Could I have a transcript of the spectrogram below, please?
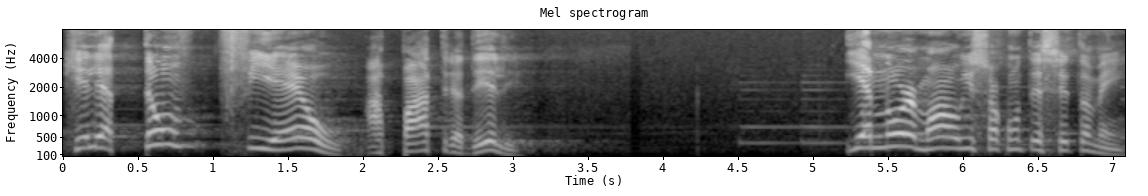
que ele é tão fiel à pátria dele, e é normal isso acontecer também.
